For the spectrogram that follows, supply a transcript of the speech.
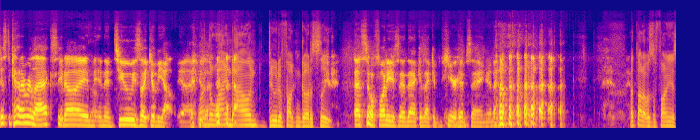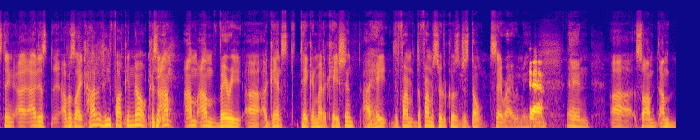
just to kind of relax, you know, and, Yeah. and then two he's like you'll be out. Yeah, One to wind down, two to fucking go to sleep. that's so funny you said that because I could hear him saying it. I thought it was the funniest thing. I, I just I was like, how did he fucking know? Because I'm I'm I'm very uh, against taking medication. I hate the farm the pharmaceuticals just don't sit right with me. yeah, And uh, so I'm I'm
